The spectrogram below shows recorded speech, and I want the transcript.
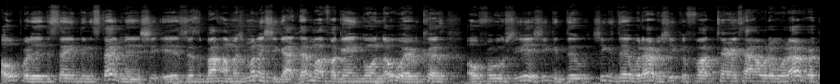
Oprah did the same thing to Stedman. She it's just about how much money she got. That motherfucker ain't going nowhere because Oprah, who she is, she could do, she can do whatever. She could fuck Terrence Howard or whatever.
